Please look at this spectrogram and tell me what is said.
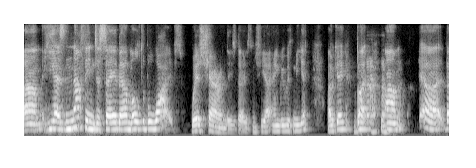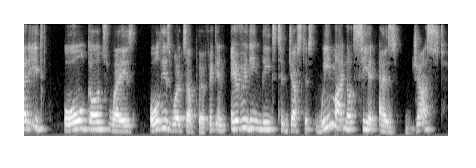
Um, he has nothing to say about multiple wives. Where's Sharon these days? Is she angry with me yet? Okay, but um, uh, but it's all God's ways all his works are perfect and everything leads to justice. We might not see it as just,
